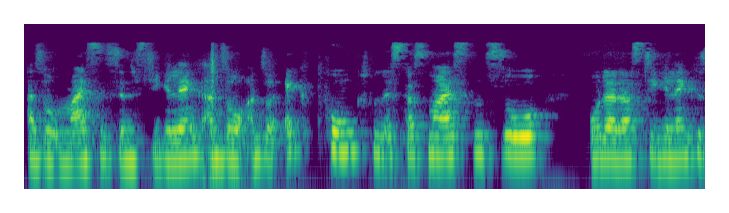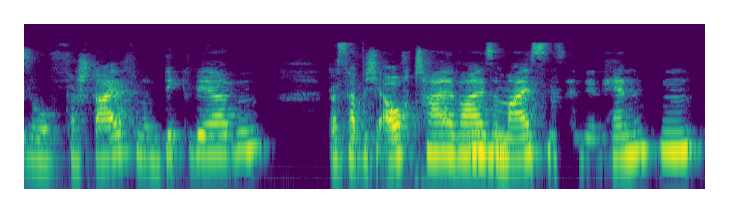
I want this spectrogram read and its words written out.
Also meistens sind es die Gelenke, an so, an so Eckpunkten ist das meistens so, oder dass die Gelenke so versteifen und dick werden. Das habe ich auch teilweise, mhm. meistens in den Händen.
